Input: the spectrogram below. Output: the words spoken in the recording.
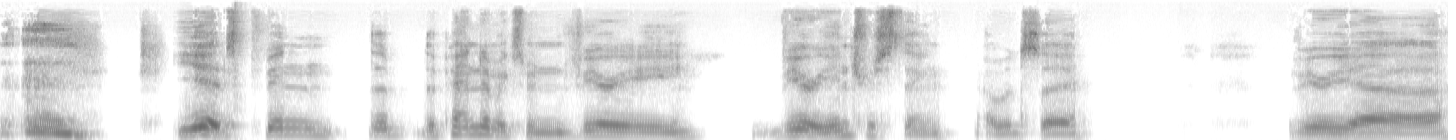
yeah. yeah, it's been the the pandemic's been very very interesting, I would say. Very uh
